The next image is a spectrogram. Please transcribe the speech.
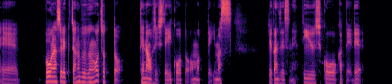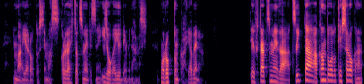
えー、ボーナスレクチャーの部分をちょっと手直ししていこうと思っています。っていう感じですね。っていう思考過程で今やろうとしてます。これが一つ目ですね。以上がユーデミの話。もう6分か。やべえな。で、二つ目が Twitter アカウントごと消したろうかなっ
